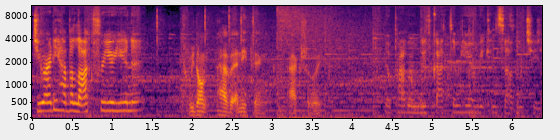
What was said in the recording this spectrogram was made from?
Do you already have a lock for your unit? We don't have anything, actually. No problem, we've got them here. We can sell them to you.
